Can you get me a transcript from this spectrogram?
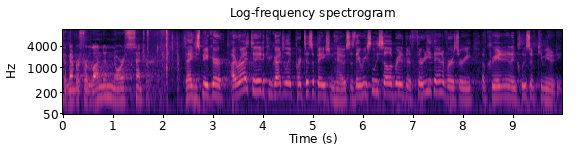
The member for London North Centre. Thank you, Speaker. I rise today to congratulate Participation House as they recently celebrated their 30th anniversary of creating an inclusive community.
